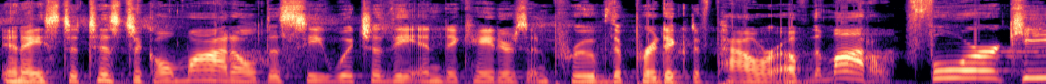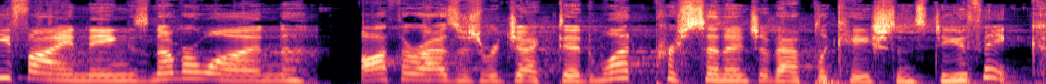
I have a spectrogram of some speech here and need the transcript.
in a statistical model to see which of the indicators improve the predictive power of the model. Four key findings. Number one, authorizers rejected. What percentage of applications do you think,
